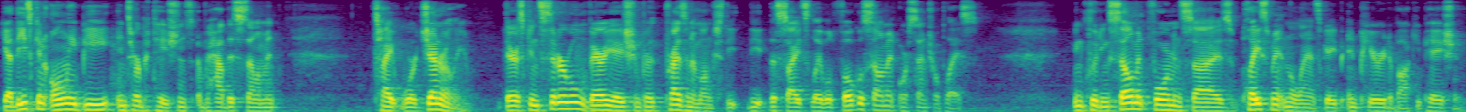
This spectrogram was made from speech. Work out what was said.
Yet these can only be interpretations of how this settlement type worked generally. There is considerable variation pre- present amongst the, the, the sites labeled focal settlement or central place, including settlement form and size, placement in the landscape, and period of occupation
